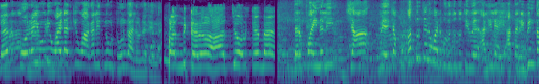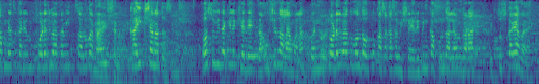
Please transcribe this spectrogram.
तर पोरं एवढी वाईट आहेत की वाघाला इथनं उठवून घालवलं त्यांनी. बंद करो हात जोड के तर फायनली ज्या वेळेची आपण आतुरतेने वाट बघत होतो ती वेळ आलेली आहे. आता रिबिन कापण्याचं कार्यक्रम थोड्याच वेळात आम्ही चालू करणार काही आहे. क्षणात. काही क्षणातच. असुविधा केले खेद आहे. जरा उशीर झाला आम्हाला पण थोड्याच वेळा तुम्हाला धावतो कसा कसा विषय आहे. रिबिन कापून झाल्यावर जरा एक चुसका घ्यायचा आहे.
